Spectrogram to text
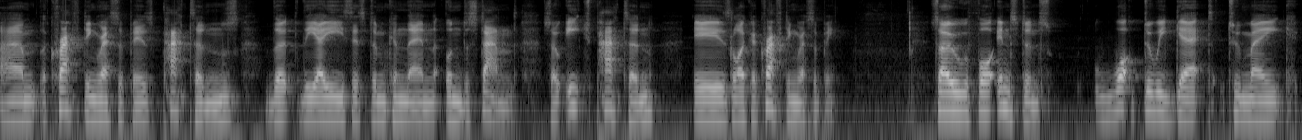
um, the crafting recipes, patterns that the AE system can then understand. So each pattern is like a crafting recipe. So, for instance, what do we get to make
